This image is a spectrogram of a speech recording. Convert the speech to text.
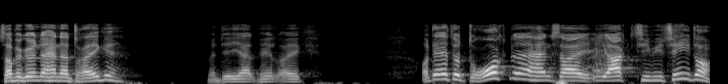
Så begyndte han at drikke, men det hjalp heller ikke. Og derefter druknede han sig i aktiviteter.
